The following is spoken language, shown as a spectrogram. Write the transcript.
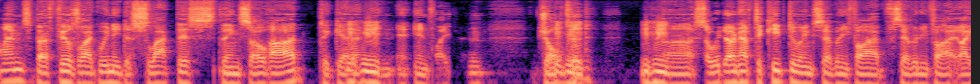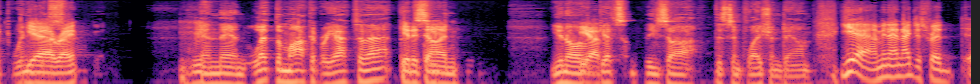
times, but it feels like we need to slap this thing so hard to get it Mhm. in, in, inflation jolted. Mhm. uh, so we don't have to keep doing 75, 75. Like we need Yeah, to right. Mhm. And then let the market react to that. Get it See- done. You know, Yeah. get some of these uh this inflation down. Yeah, I mean, and I just read. Uh,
